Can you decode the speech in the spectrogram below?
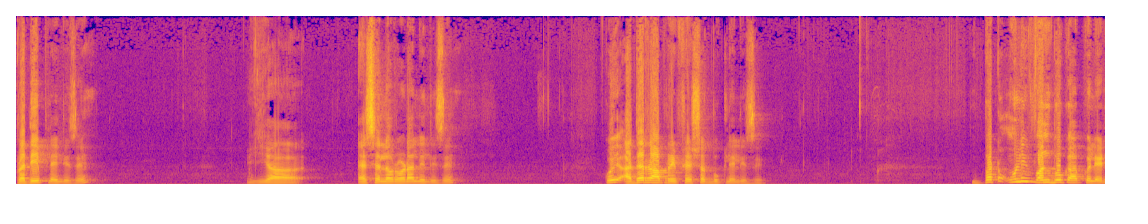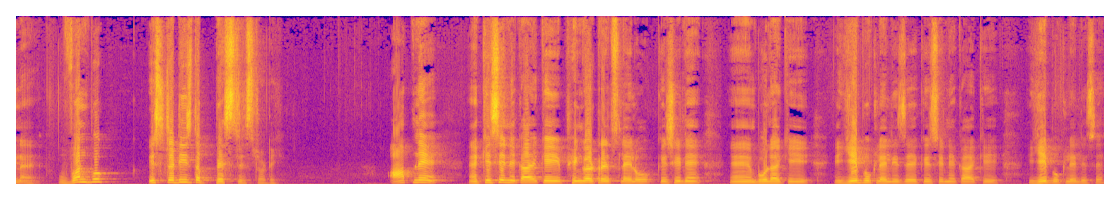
प्रदीप ले लीजिए या ऐसे अरोड़ा ले लीजिए। कोई अदर आप रिफ्रेशर बुक ले लीजिए। बट ओनली वन बुक आपको लेना है। One book study is the best study आपने किसी ने कहा कि फिंगर ट्रिप्स ले लो, किसी ने बोला कि ये बुक ले लीजिए, किसी ने कहा कि ये बुक ले लीजिए।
